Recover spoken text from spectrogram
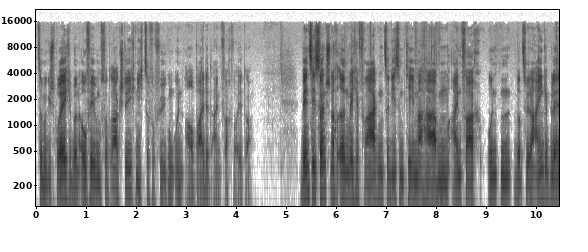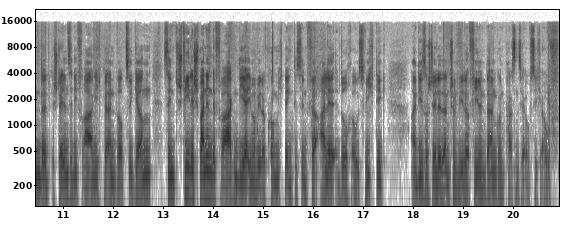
zum Gespräch über einen Aufhebungsvertrag stehe ich nicht zur Verfügung und arbeitet einfach weiter. Wenn Sie sonst noch irgendwelche Fragen zu diesem Thema haben, einfach unten wird es wieder eingeblendet. Stellen Sie die Fragen, ich beantworte sie gern. Es sind viele spannende Fragen, die ja immer wieder kommen. Ich denke, die sind für alle durchaus wichtig. An dieser Stelle dann schon wieder vielen Dank und passen Sie auf sich auf.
